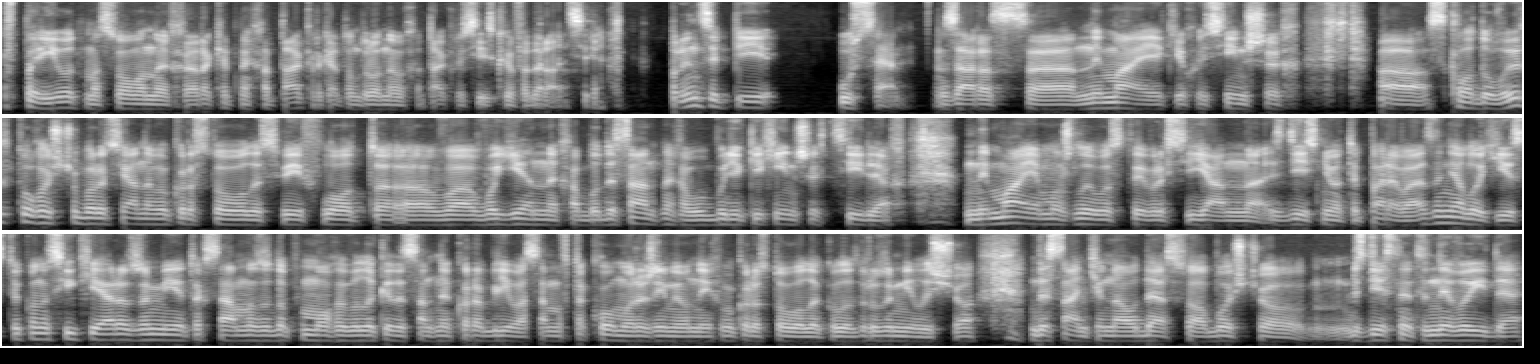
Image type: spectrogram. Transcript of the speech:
В період масованих ракетних атак, ракетно-дронових атак Російської Федерації, в принципі, усе зараз е, немає якихось інших е, складових того, щоб росіяни використовували свій флот е, в воєнних або десантних, або будь-яких інших цілях. Немає можливостей в росіян здійснювати перевезення, логістику, наскільки я розумію, так само за допомогою великих десантних кораблів. А саме в такому режимі вони їх використовували, коли зрозуміли, що десантів на Одесу або що здійснити не вийде.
